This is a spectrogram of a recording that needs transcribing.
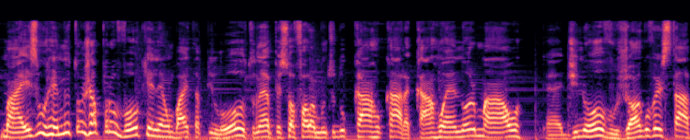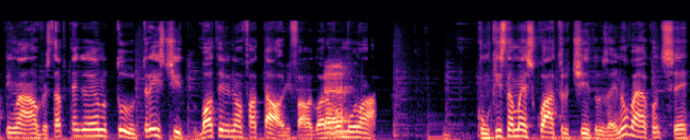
Mas o Hamilton já provou que ele é um baita piloto, né? O pessoal fala muito do carro, cara, carro é normal. É, de novo, joga o Verstappen lá, o Verstappen tá ganhando tudo, três títulos, bota ele na AlphaTauri, fala, agora é. vamos lá. Conquista mais quatro títulos, aí não vai acontecer.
